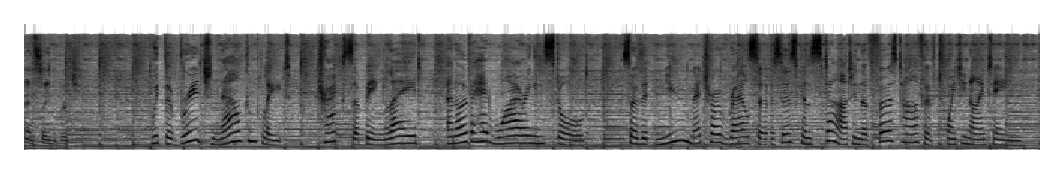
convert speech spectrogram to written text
and seeing the bridge. With the bridge now complete, tracks are being laid and overhead wiring installed so that new metro rail services can start in the first half of 2019.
